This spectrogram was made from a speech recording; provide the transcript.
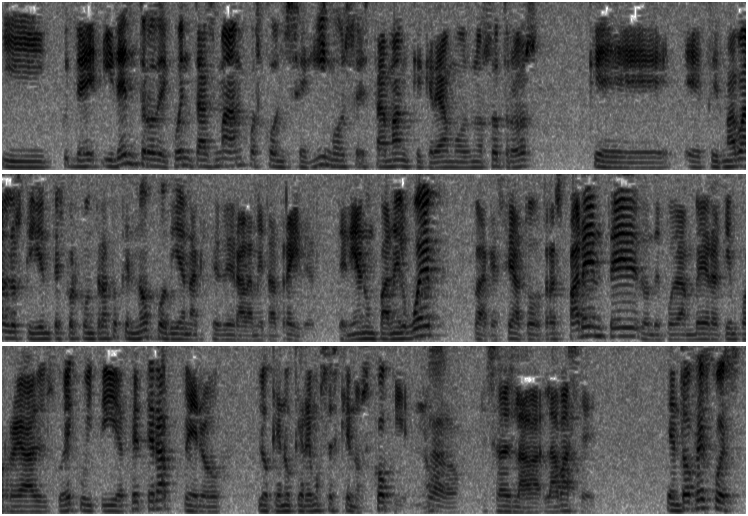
Y, y dentro de cuentas MAM, pues conseguimos esta MAM que creamos nosotros, que eh, firmaban los clientes por contrato que no podían acceder a la MetaTrader. Tenían un panel web, para que sea todo transparente, donde puedan ver a tiempo real su equity, etcétera, pero lo que no queremos es que nos copien, ¿no? Claro. Esa es la, la base. Entonces, pues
